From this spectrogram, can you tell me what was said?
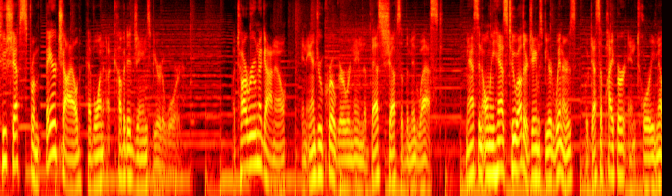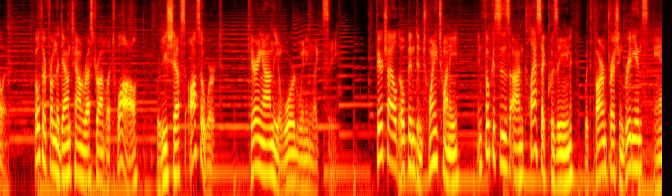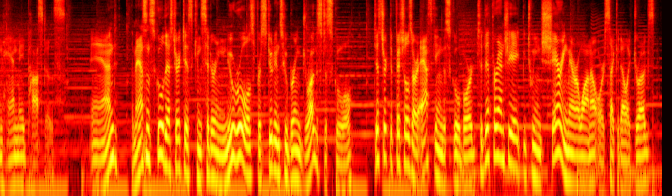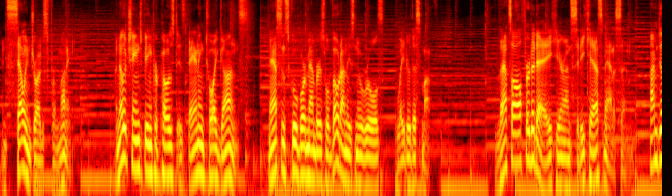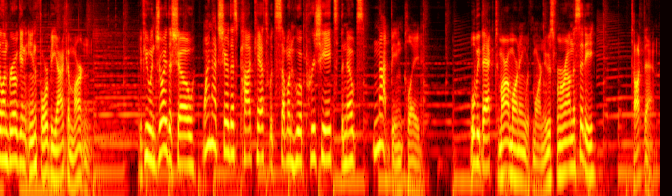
Two chefs from Fairchild have won a coveted James Beard Award. Itaru Nagano and Andrew Kroeger were named the best chefs of the Midwest. Madison only has two other James Beard winners, Odessa Piper and Tory Miller. Both are from the downtown restaurant L'Etoile, where these chefs also worked, carrying on the award winning legacy. Fairchild opened in 2020 and focuses on classic cuisine with farm fresh ingredients and handmade pastas. And the Madison School District is considering new rules for students who bring drugs to school. District officials are asking the school board to differentiate between sharing marijuana or psychedelic drugs and selling drugs for money. Another change being proposed is banning toy guns. Madison School Board members will vote on these new rules later this month. That's all for today here on CityCast Madison. I'm Dylan Brogan in for Bianca Martin. If you enjoy the show, why not share this podcast with someone who appreciates the notes not being played? We'll be back tomorrow morning with more news from around the city. Talk then.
